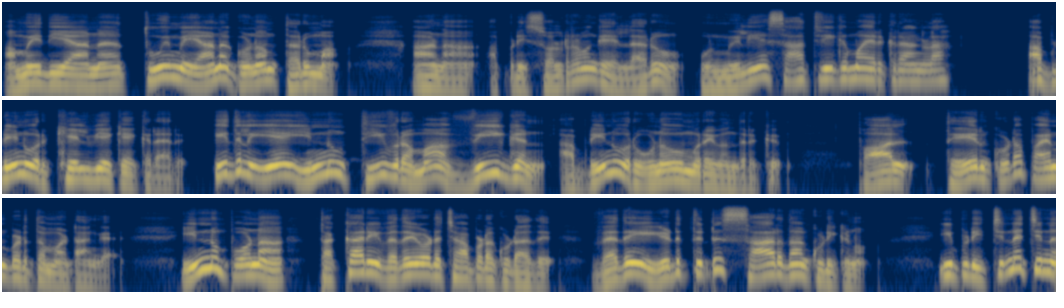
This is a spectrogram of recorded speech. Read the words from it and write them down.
அமைதியான தூய்மையான குணம் தருமா? ஆனா அப்படி சொல்றவங்க எல்லாரும் உண்மையிலேயே சாத்வீகமா இருக்கிறாங்களா? அப்படின்னு ஒரு கேள்வியை கேட்கிறாரு இதுலயே இன்னும் தீவிரமா வீகன் அப்படின்னு ஒரு உணவு முறை வந்திருக்கு. பால் தேன் கூட பயன்படுத்த மாட்டாங்க. இன்னும் போனா தக்காளி விதையோட சாப்பிடக்கூடாது. விதையை எடுத்துட்டு சாறு தான் குடிக்கணும். இப்படி சின்ன சின்ன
